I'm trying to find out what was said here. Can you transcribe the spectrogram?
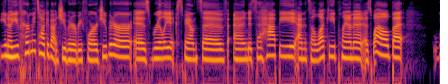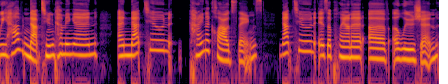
you know, you've heard me talk about Jupiter before. Jupiter is really expansive and it's a happy and it's a lucky planet as well. But we have Neptune coming in, and Neptune kind of clouds things. Neptune is a planet of illusion,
